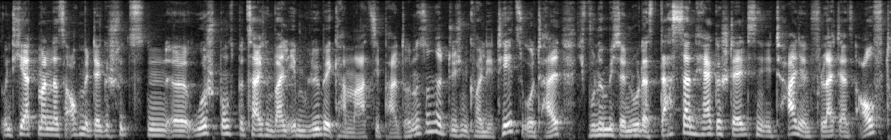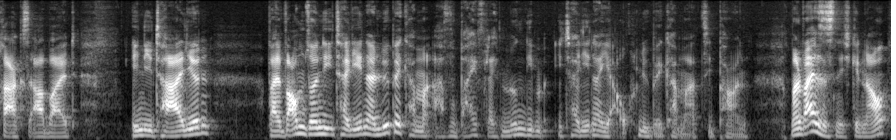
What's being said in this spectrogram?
und hier hat man das auch mit der geschützten äh, Ursprungsbezeichnung, weil eben Lübecker Marzipan drin ist. Das ist natürlich ein Qualitätsurteil. Ich wundere mich dann nur, dass das dann hergestellt ist in Italien, vielleicht als Auftragsarbeit in Italien. Weil warum sollen die Italiener Lübecker Marzipan, ah, wobei, vielleicht mögen die Italiener ja auch Lübecker Marzipan. Man weiß es nicht genau.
